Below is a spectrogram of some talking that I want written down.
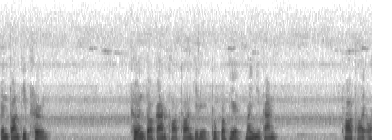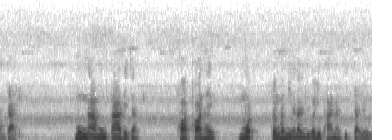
เป็นตอนที่เพลินเพลินต่อการถอดถอนกิเลสทุกประเภทไม่มีการท้อถอยอ่อนใจ มุ่งหน้ามุ่งตาที่จะถอดถอนให้หมด จนไม่มีอะไรเหลืออยู่ภายในจิตใจเลย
